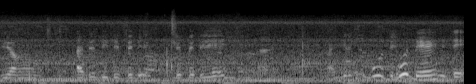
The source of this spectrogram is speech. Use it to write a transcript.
yang ada di DPD DPD panggilnya Bude Bude. Bude.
